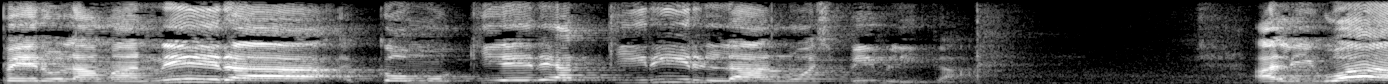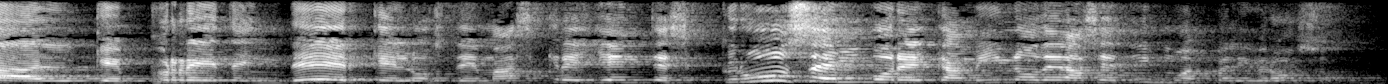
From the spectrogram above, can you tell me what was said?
pero la manera como quiere adquirirla no es bíblica. Al igual que pretender que los demás creyentes crucen por el camino del ascetismo es peligroso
